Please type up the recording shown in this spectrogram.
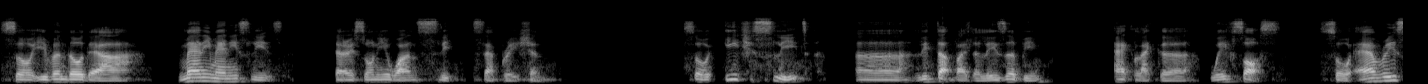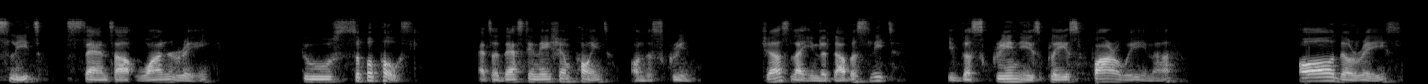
So even though there are many, many slits, there is only one slit separation. So each slit uh, lit up by the laser beam act like a wave source. So every slit sends out one ray to superpose at a destination point on the screen. Just like in the double slit, if the screen is placed far away enough, all the rays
